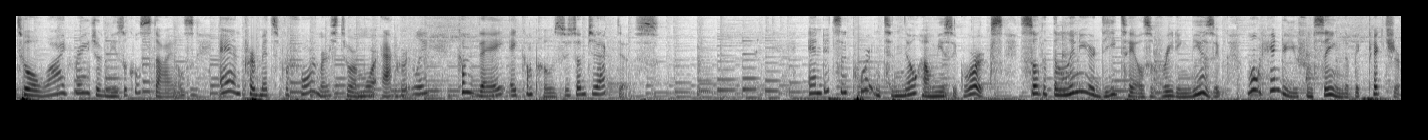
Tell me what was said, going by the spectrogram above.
to a wide range of musical styles and permits performers to more accurately convey a composer's objectives. And it's important to know how music works so that the linear details of reading music won't hinder you from seeing the big picture.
